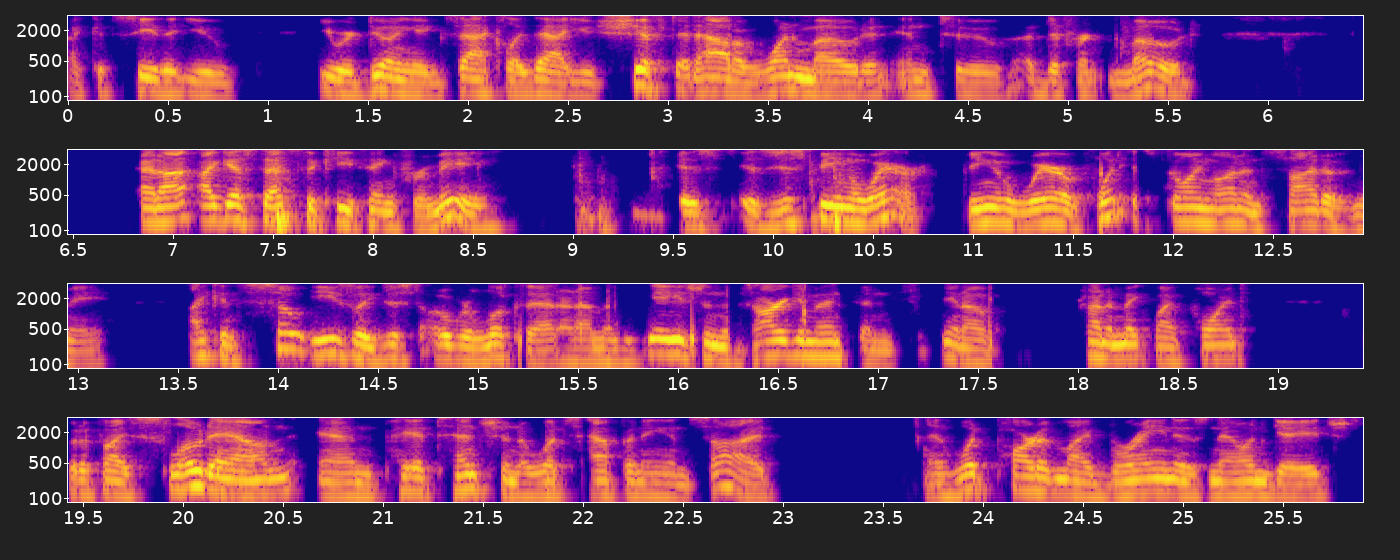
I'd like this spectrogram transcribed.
i could see that you you were doing exactly that. You shifted out of one mode and into a different mode and I, I, guess that's the key thing for me is is just being aware being aware of what is going on inside of me. I can so easily just overlook that and i'm engaged in this argument and you know trying to make my point. But if i slow down and pay attention to what's happening inside and what part of my brain is now engaged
